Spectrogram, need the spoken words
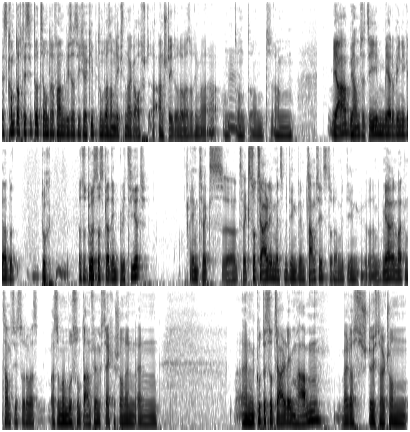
es kommt auf die Situation drauf an, wie es sich ergibt und was am nächsten Tag aufst- ansteht oder was auch immer. Und, und, und ähm, ja, wir haben es jetzt eh mehr oder weniger du- durch, also du hast das gerade impliziert, eben zwecks, äh, zwecks Sozialleben, wenn es mit irgendwem zusammensitzt oder mit, irgend, oder mit mehreren Leuten zusammensitzt oder was. Also man muss unter Anführungszeichen schon ein, ein, ein gutes Sozialleben haben, weil das stößt halt schon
